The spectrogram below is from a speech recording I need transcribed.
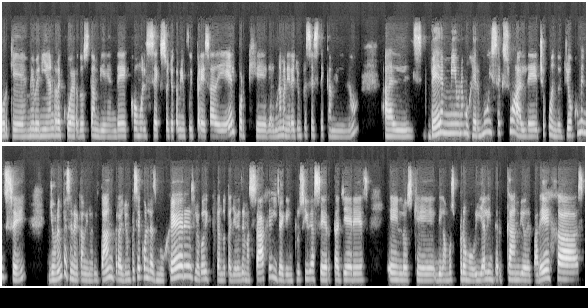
porque me venían recuerdos también de cómo el sexo, yo también fui presa de él, porque de alguna manera yo empecé este camino al ver en mí una mujer muy sexual. De hecho, cuando yo comencé, yo no empecé en el camino del tantra, yo empecé con las mujeres, luego dictando talleres de masaje y llegué inclusive a hacer talleres en los que, digamos, promovía el intercambio de parejas,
